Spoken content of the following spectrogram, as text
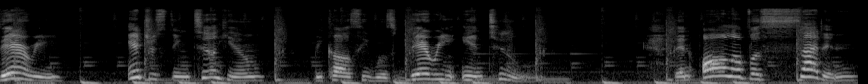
very interesting to him because he was very in tune. Then all of a sudden,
